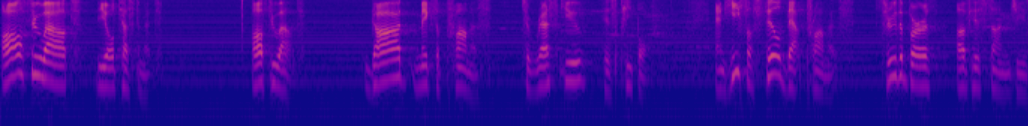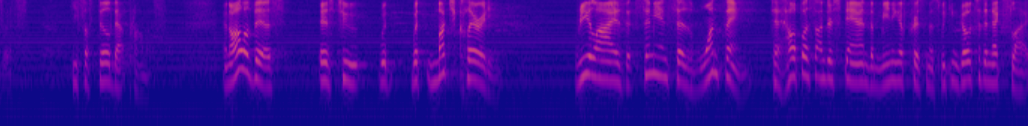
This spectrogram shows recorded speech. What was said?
All throughout the Old Testament all throughout. God makes a promise to rescue his people. And he fulfilled that promise through the birth of his son, Jesus. He fulfilled that promise. And all of this is to, with, with much clarity, realize that Simeon says one thing to help us understand the meaning of Christmas. We can go to the next slide.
